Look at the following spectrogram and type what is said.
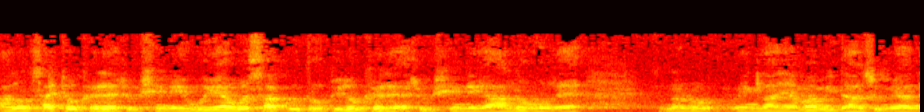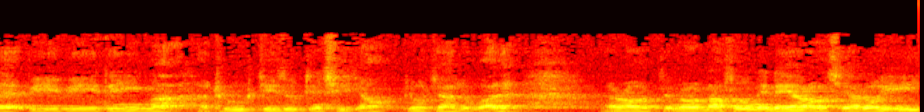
အားလုံးစိုက်ထုတ်ခဲ့တဲ့အလှူရှင်တွေဝေယဝဆကုသိုလ်ပြုလုပ်ခဲ့တဲ့အလှူရှင်တွေအားလုံးကိုလည်းကျွန်တော်တို့မင်္ဂလာရမမိသားစုများနဲ့ BAB တင်းကြီးမှအထူးကျေးဇူးတင်ရှိကြောင်းပြောကြားလိုပါတယ်အဲ့တော့ကျွန်တော်နောက်ဆုံးအနေနဲ့ကတော့ဆရာတော်ကြီး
